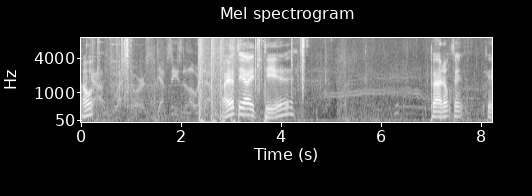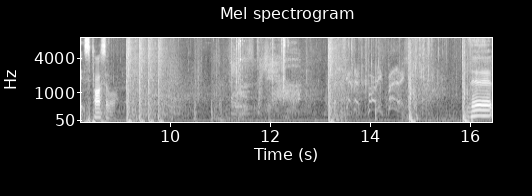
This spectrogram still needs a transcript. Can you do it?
Oh, I had the idea, but I don't think it's possible. The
